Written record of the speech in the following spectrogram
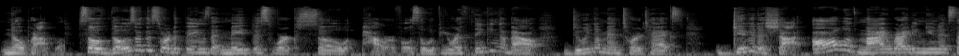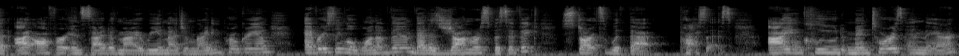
No problem. So those are the sort of things that made this work so powerful. So if you were thinking about doing a mentor text, give it a shot. All of my writing units that I offer inside of my Reimagine Writing program, every single one of them that is genre specific starts with that process. I include mentors in there.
